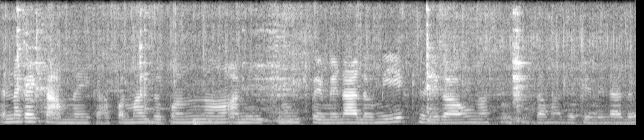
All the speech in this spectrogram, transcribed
यांना काही काम नाही का? पण माझं पण अं, अमेरिकेतून पेमेंट आलं. मी एक खेडेगावून असून सुद्धा माझं पेमेंट आलं.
